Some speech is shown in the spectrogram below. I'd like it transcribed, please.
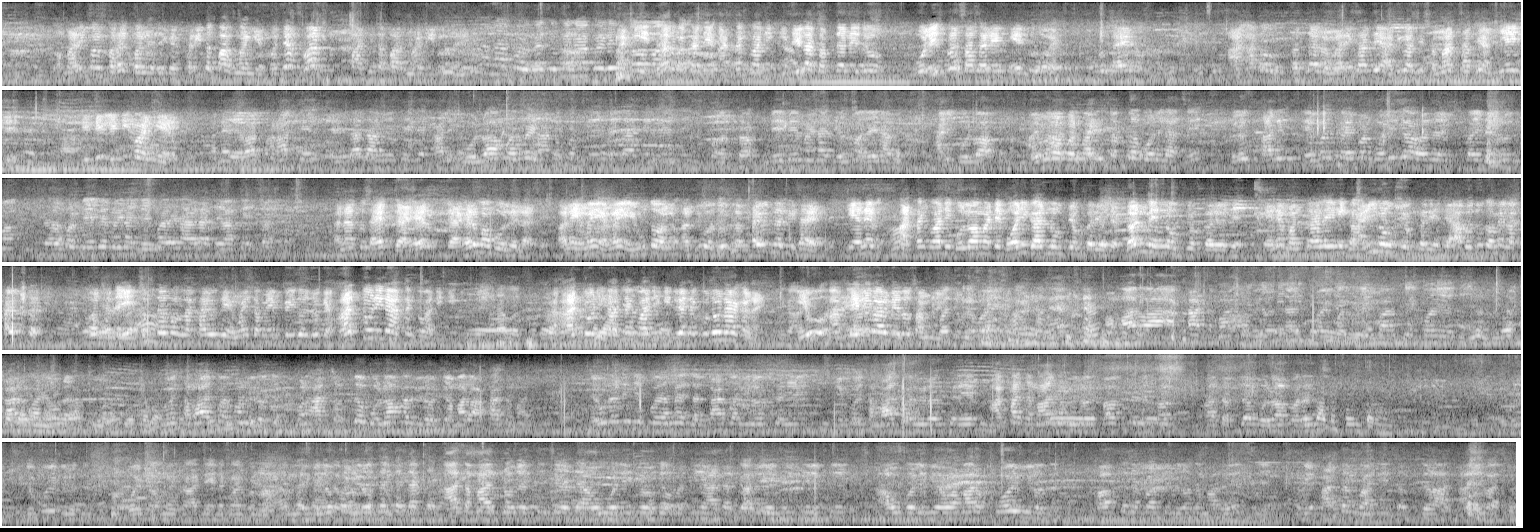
અમારી પણ ફરજ બને છે કે ફરી તપાસ માંગીએ. પચાસ વાર પાછી તપાસ માંગી ના ના બાકી દર વખતે આતંકવાદી કીધેલા શબ્દને જો પોલીસ પ્રશાસને કહેતું હોય તો સાહેબ આ આ તો સજ્જન અમારી સાથે આદિવાસી સમાજ સાથે અન્યાય છે. સીધી લીટીમાં અન્યાય છે. અને એવા ઘણા કેસ પહેલા આવે છે જે ખાલી બોલવા પર બે બે મહિના જેલમાં રહીને આવે. ખાલી બોલવા બોલવા પર ખાલી શબ્દ બોલેલા છે. પેલું ખાલી એમ જ કંઈ પણ બોલી જાઓ અને કઈ વિરોધમાં તો પણ બે બે મહિના જેલમાં રહીને આવેલા તેવા કેસ અને આ તો સાહેબ જાહેર જાહેરમાં બોલેલા છે. અને એમાં એમાં એવું તો હજુ હજુ લખાયું જ નથી સાહેબ કે એને આતંકવાદી બોલવા માટે બોડીગાર્ડનો ઉપયોગ કર્યો છે ગનમેનનો ઉપયોગ કર્યો છે એને મંત્રાલયની ગાડીનો ઉપયોગ કર્યો છે. આ બધું તમે લખાયું જ નથી. તો છતાં એક શબ્દ પર લખાયું છે એમાંય તમે એમ કહી દો છો કે હાથ જોડીને આતંકવાદી કીધું હાથ જોડીને આતંકવાદી કીધું એને ગુનો ના ગણાય એવું આ પહેલી વાર મેં તો સાંભળ્યું અમારો આ આખા. કોઈ સમાજ પર પણ વિરોધ છે. પણ આ શબ્દ બોલવા પર વિરોધ છે અમારો આખા સમાજ એવું નથી કે કોઈ અમે સરકાર પર વિરોધ કરીએ કે કોઈ સમાજ પર વિરોધ કરીએ આખા સમાજનો વિરોધ આ શબ્દ બોલવા પર જ. બીજો કોઈ વિરોધ નથી. કોઈ વિરોધ નથી. આ સમાજનો વ્યક્તિ છે એટલે આવું બોલી ગયો કે આવું બોલી ગયો અમારો કોઈ વિરોધ નથી ફક્ત વિરોધ અમારો એ છે કે આતંકવાદી શબ્દ આદિવાસીઓ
